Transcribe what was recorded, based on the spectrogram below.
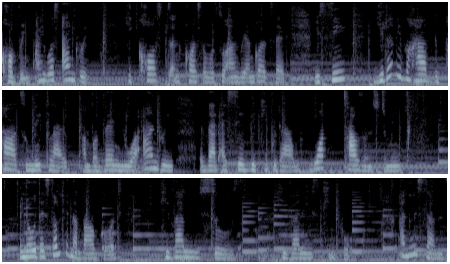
covering, and he was angry. He cursed and cursed and was so angry. And God said, You see, you don't even have the power to make life, and but then you are angry that I saved the people that are worth thousands to me. You know, there's something about God. He values souls, He values people. An instance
